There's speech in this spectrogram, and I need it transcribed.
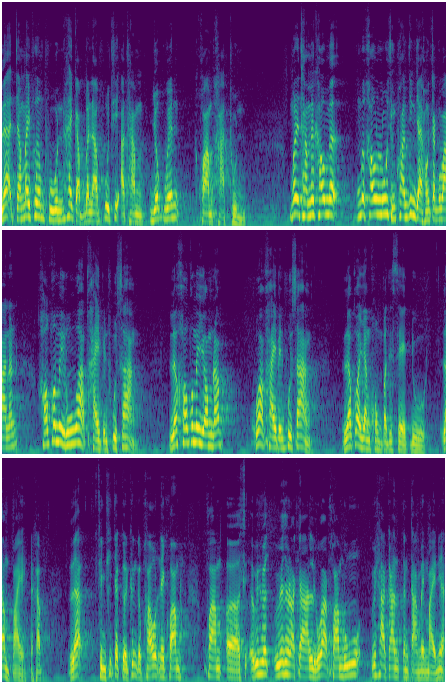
และจะไม่เพิ่มพูนให้กับบรรดาผู้ที่อาธรรม ยกเว้นความขาดทุนไม่ได้ทำให้เขาเมื่อเมื่อเขารู้ถึงความยิ่งใหญ่ของจักรวาลนั้น เขาก็ไม่รู้ว่าใครเป็นผู้สร้าง แล้วเขาก็ไม่ยอมรับว่าใครเป็นผู้สร้าง แล้วก็ยังคงปฏิเสธอยู่ ล่ำไปนะครับ และสิ่งที่จะเกิดขึ้นกับเขาในความความวิวัฒนาการหรือว่าความรู้วิชาการต่างๆ ใหม่ๆเนี่ย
